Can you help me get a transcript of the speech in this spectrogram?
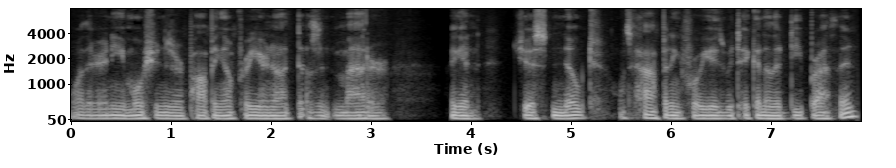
whether any emotions are popping up for you or not, doesn't matter. Again, just note what's happening for you as we take another deep breath in.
